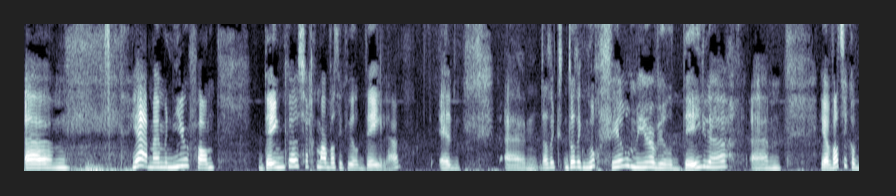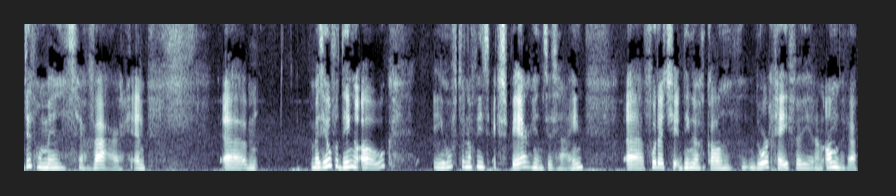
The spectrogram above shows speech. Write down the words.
um, ja, mijn manier van denken, zeg maar, wat ik wil delen. En um, dat, ik, dat ik nog veel meer wil delen um, ja, wat ik op dit moment ervaar. En met heel veel dingen ook. Je hoeft er nog niet expert in te zijn. Uh, voordat je dingen kan doorgeven weer aan anderen.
